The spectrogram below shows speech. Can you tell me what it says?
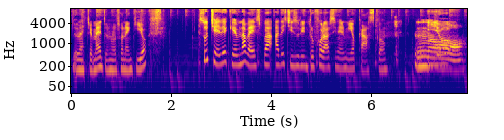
due metri e mezzo, non lo so neanche io. Succede che una Vespa ha deciso di intrufolarsi nel mio casco. No. Io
